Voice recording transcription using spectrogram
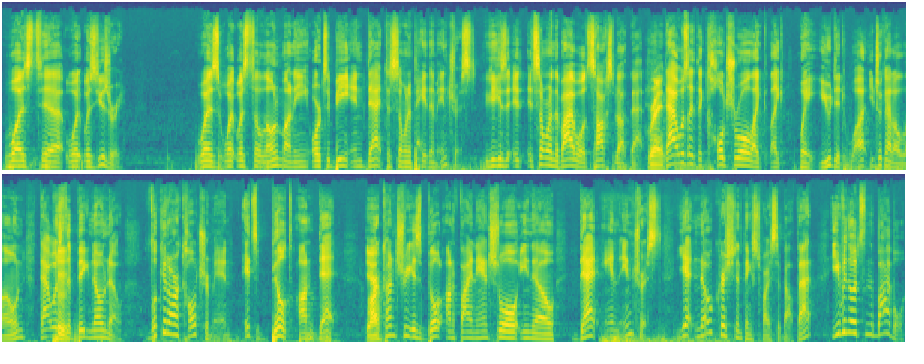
was to was usury was what was to loan money or to be in debt to someone and pay them interest. Because it, it's somewhere in the bible it talks about that. Right. that was like the cultural like like wait you did what? You took out a loan? That was Hmm. the big no-no. Look at our culture man. It's built on debt. Yeah. our country is built on financial you know debt and interest. Yet no christian thinks twice about that even though it's in the bible.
